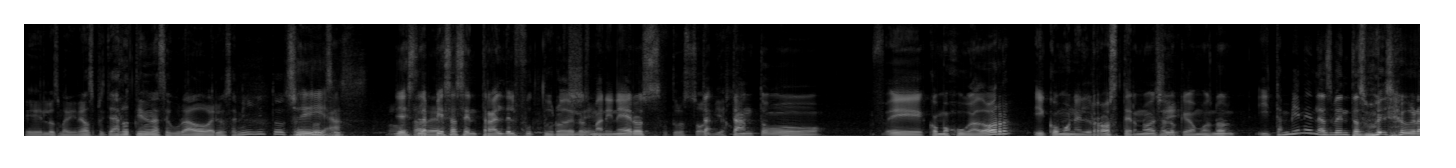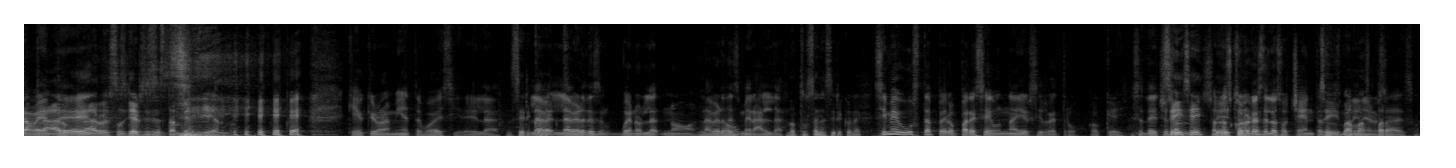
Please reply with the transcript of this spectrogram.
eh, los marineros pues ya lo tienen asegurado varios anillitos. Sí, entonces, Ya es la ver. pieza central del futuro de los marineros. Futuro sol ta- viejo. tanto eh, como jugador y como en el roster, ¿no? Eso Sí. es lo que vamos, ¿no? Y también en las ventas, muy seguramente. Claro, ¿eh? claro, esos jerseys se están vendiendo. que yo quiero una mía, te voy a decir, ¿eh? La, La City la, verde, es- bueno, la, no, la verde ¿No? esmeralda. ¿No tú usas la Connect? Sí me gusta, pero parece una jersey retro. Ok. O sea, de hecho, Sí, son, sí, son de los hecho, colores de los 80. Sí, los va más para eso.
